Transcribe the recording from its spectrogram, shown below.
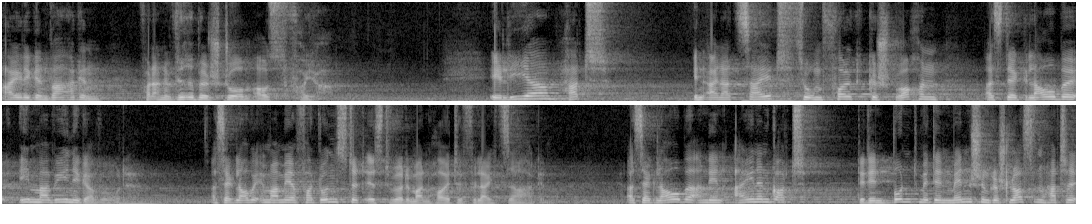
eiligen Wagen, von einem Wirbelsturm aus Feuer. Elia hat in einer Zeit zum Volk gesprochen, als der Glaube immer weniger wurde, als der Glaube immer mehr verdunstet ist, würde man heute vielleicht sagen, als der Glaube an den einen Gott, der den Bund mit den Menschen geschlossen hatte,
